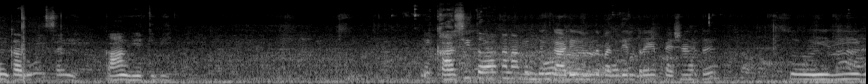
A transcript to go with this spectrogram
उनका रूल सही है कहाँ गए तू भी ये खांसी दवा का ना ಒಂದು ಗಾಡಿ ಒಂದು ಬಂದಿಲ್ಲ ರೀ ಪೇಷಂಟ್ದು ಸೊ ಇದೀಗ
